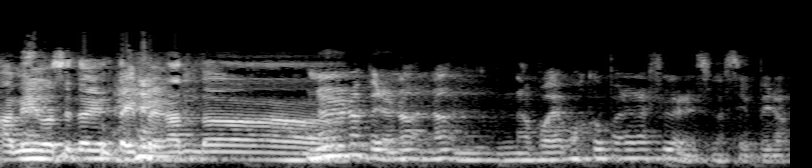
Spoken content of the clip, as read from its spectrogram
Amigo, siento que estáis pegando... no, no, no, pero no, no, no podemos comparar a Flores, lo sé, pero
